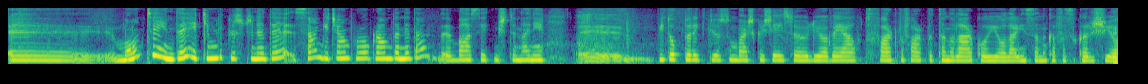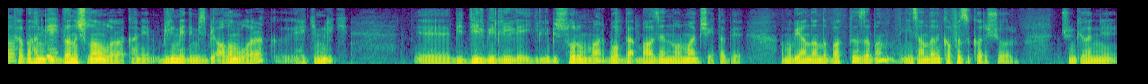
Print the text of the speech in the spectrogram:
E, Montaigne'de hekimlik üstüne de sen geçen programda neden e, bahsetmiştin? Hani e, bir doktora gidiyorsun başka şey söylüyor veya farklı farklı tanılar koyuyorlar. insanın kafası karışıyor. E, tabii hani bir danışılan olarak hani bilmediğimiz bir alan olarak e, hekimlik e, bir dil birliğiyle ilgili bir sorun var. Bu bazen normal bir şey tabii. Ama bir yandan da baktığın zaman insanların kafası karışıyor. Çünkü hani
